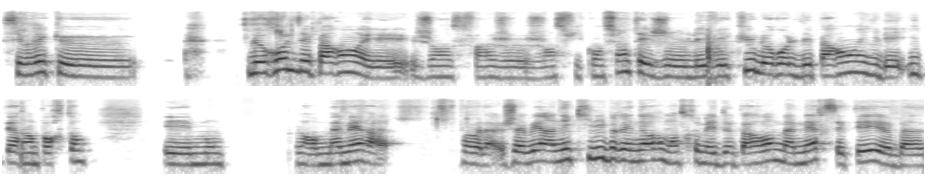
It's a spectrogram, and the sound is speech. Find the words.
c'est vrai que le rôle des parents et j'en enfin j'en suis consciente et je l'ai vécu le rôle des parents il est hyper important. Et mon alors ma mère voilà j'avais un équilibre énorme entre mes deux parents. Ma mère c'était euh, bah,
